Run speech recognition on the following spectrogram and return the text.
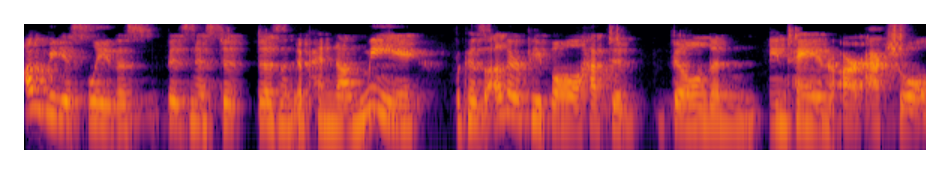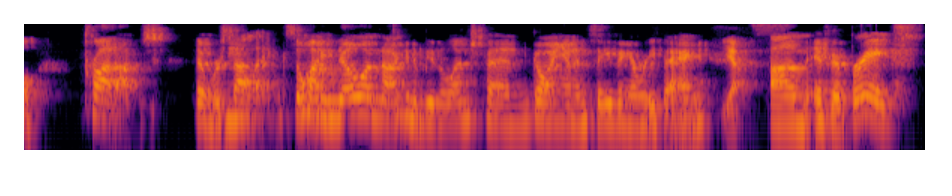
obviously, this business doesn't depend on me because other people have to build and maintain our actual product that mm-hmm. we're selling. So I know I'm not going to be the linchpin going in and saving everything. Yes. Um, if it breaks,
